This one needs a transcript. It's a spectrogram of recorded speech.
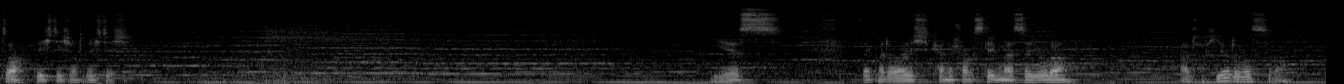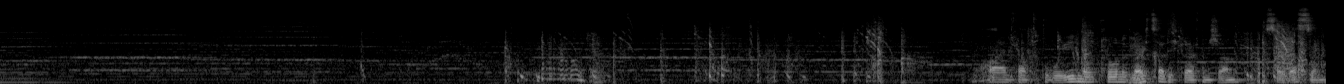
So, wichtig und richtig. Yes. Weg mit euch. Keine Chance gegen Meister Yoda. Einfach hier oder was? Ja. Einfach Druiden und Klone gleichzeitig greifen mich an. Was soll das denn?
